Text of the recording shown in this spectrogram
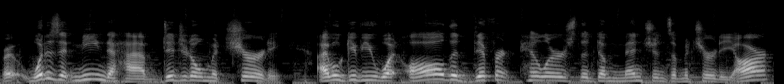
right, what does it mean to have digital maturity? I will give you what all the different pillars, the dimensions of maturity are.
